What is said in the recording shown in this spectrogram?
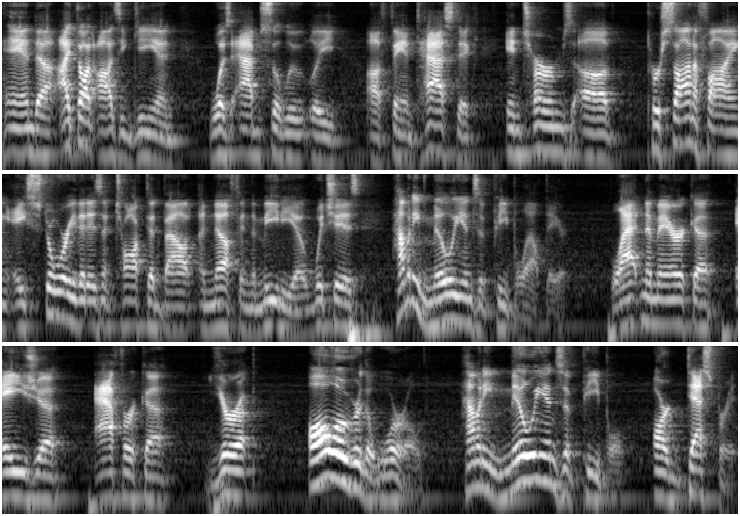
And uh, I thought Ozzie Guillen was absolutely uh, fantastic in terms of personifying a story that isn't talked about enough in the media, which is how many millions of people out there, Latin America, Asia, Africa, Europe, all over the world, how many millions of people are desperate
